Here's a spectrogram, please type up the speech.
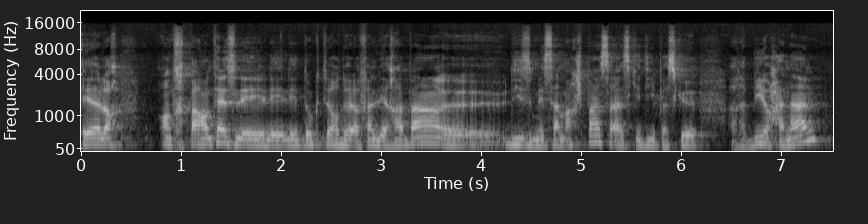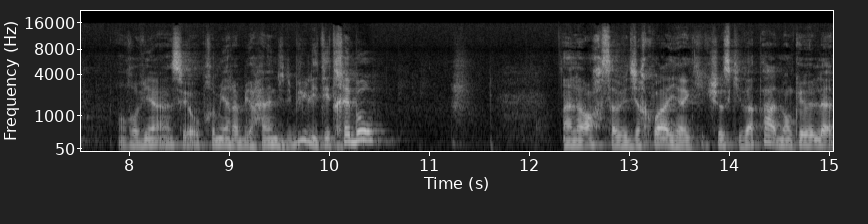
Et alors, entre parenthèses, les, docteurs de la fin, les rabbins euh, disent mais ça marche pas ça, ce qu'il dit, parce que Rabbi Yohanan, on revient au premier Rabbi Yohanan du début, il était très beau. Alors, ça veut dire quoi? Il y a quelque chose qui ne va pas. Donc, euh,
